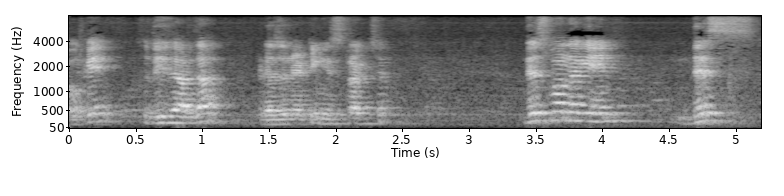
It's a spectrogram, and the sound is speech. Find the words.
Okay, so these are the resonating structure. This one again, this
